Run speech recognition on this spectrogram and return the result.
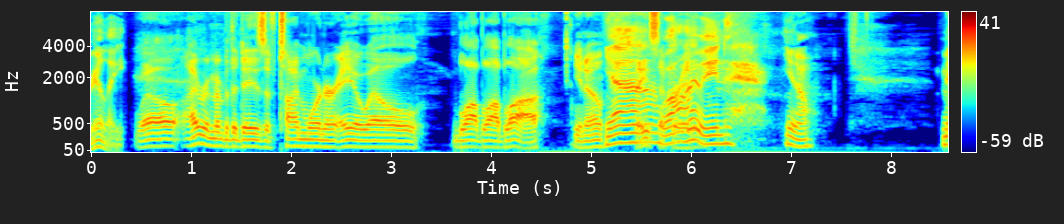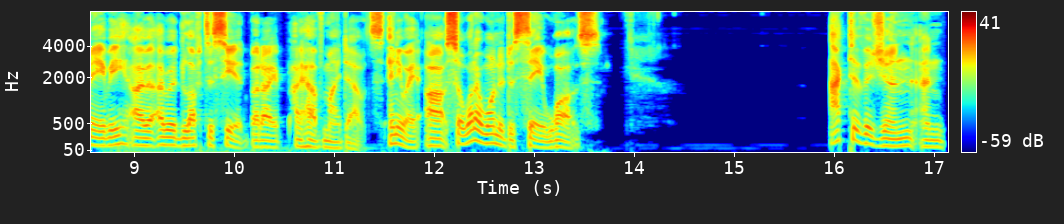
really. Well, I remember the days of Time Warner, AOL, blah blah blah. You know, Yeah, well, I mean, you know, maybe I, I would love to see it, but I, I have my doubts. Anyway, uh, so what I wanted to say was Activision, and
